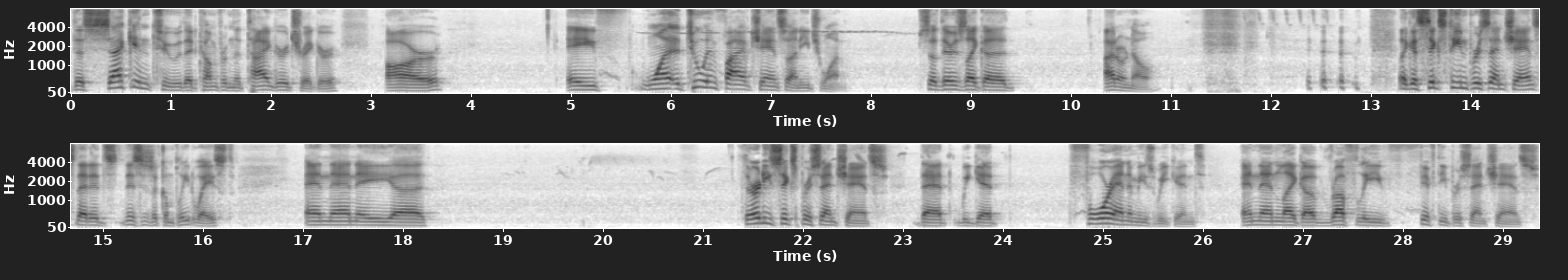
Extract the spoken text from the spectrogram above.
the second two that come from the tiger trigger are a one, a two in five chance on each one. So there's like a, I don't know, like a 16% chance that it's this is a complete waste, and then a 36% uh, chance that we get four enemies weakened, and then like a roughly 50% chance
